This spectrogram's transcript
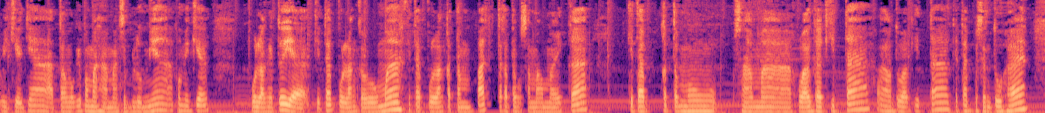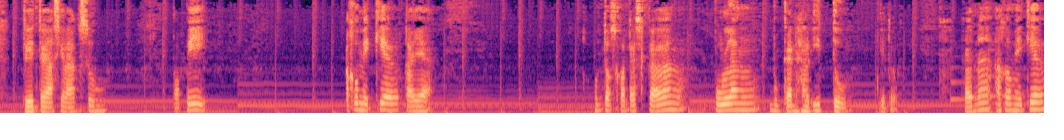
mikirnya atau mungkin pemahaman sebelumnya aku mikir pulang itu ya kita pulang ke rumah kita pulang ke tempat kita ketemu sama mereka kita ketemu sama keluarga kita orang tua kita kita bersentuhan berinteraksi langsung. Tapi aku mikir kayak untuk konteks sekarang pulang bukan hal itu gitu. Karena aku mikir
